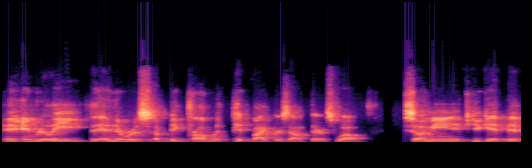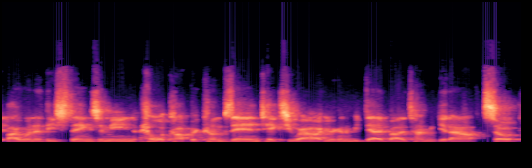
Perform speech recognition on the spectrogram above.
and, and really, and there was a big problem with pit vipers out there as well. So, I mean, if you get bit by one of these things, I mean, helicopter comes in, takes you out, you're going to be dead by the time you get out. So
